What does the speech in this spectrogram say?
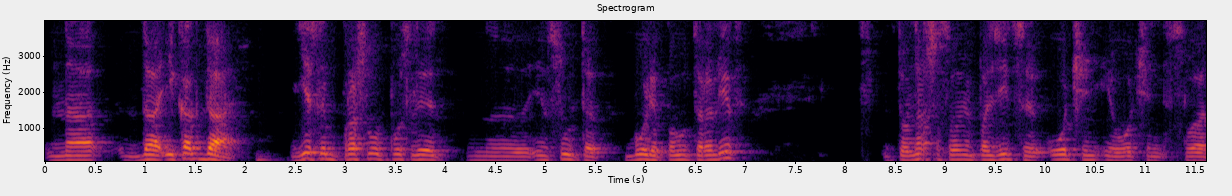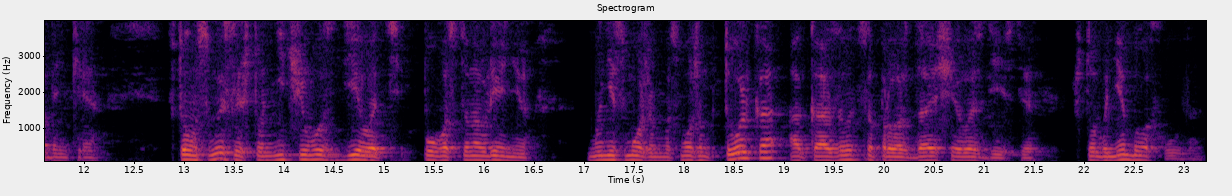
на... Да, и когда? Если прошло после э, инсульта более полутора лет, то наши с вами позиции очень и очень слабенькие. В том смысле, что ничего сделать по восстановлению – мы не сможем, мы сможем только оказывать сопровождающее воздействие, чтобы не было хуже.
